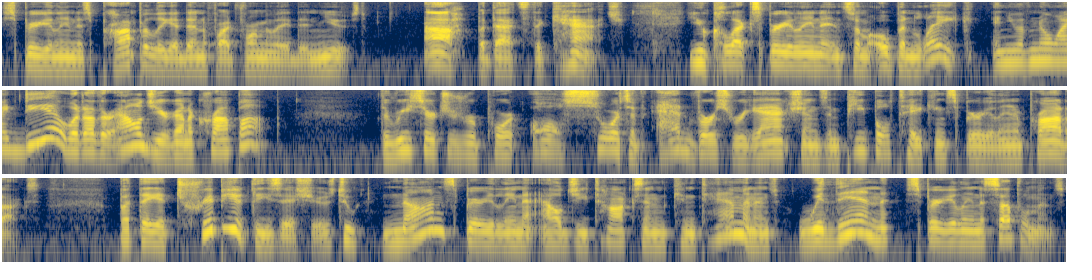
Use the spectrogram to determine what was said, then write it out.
spirulina is properly identified, formulated, and used. Ah, but that's the catch. You collect spirulina in some open lake, and you have no idea what other algae are going to crop up. The researchers report all sorts of adverse reactions in people taking spirulina products, but they attribute these issues to non-spirulina algae toxin contaminants within spirulina supplements,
